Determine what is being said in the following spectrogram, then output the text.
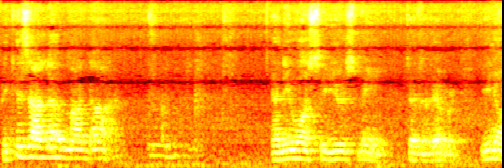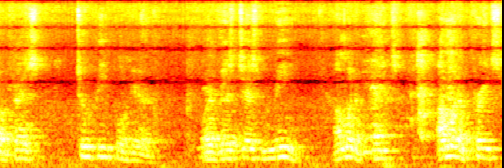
because I love my God. And he wants to use me to deliver. You know, if there's two people here, or if it's just me, I'm gonna Yeah. preach, I'm gonna preach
